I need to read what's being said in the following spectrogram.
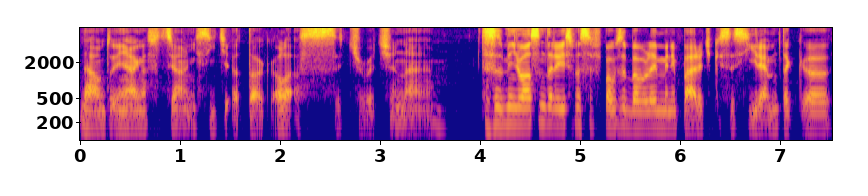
dávám to i nějak na sociální sítě a tak, ale asi člověče ne. To se zmiňoval jsem tady, když jsme se v pauze bavili mini párečky se sírem, tak uh,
